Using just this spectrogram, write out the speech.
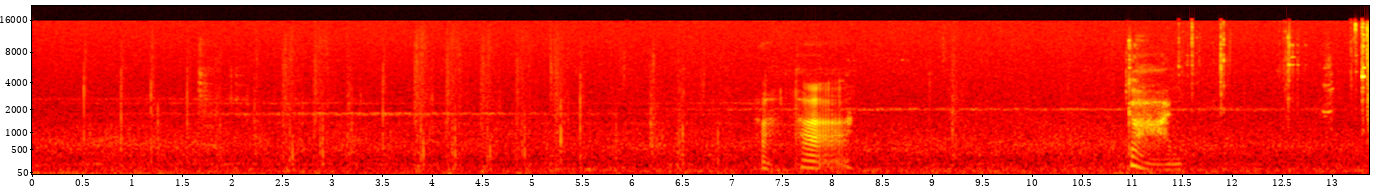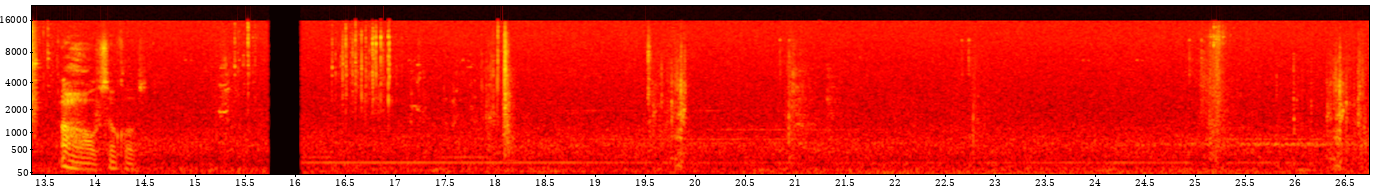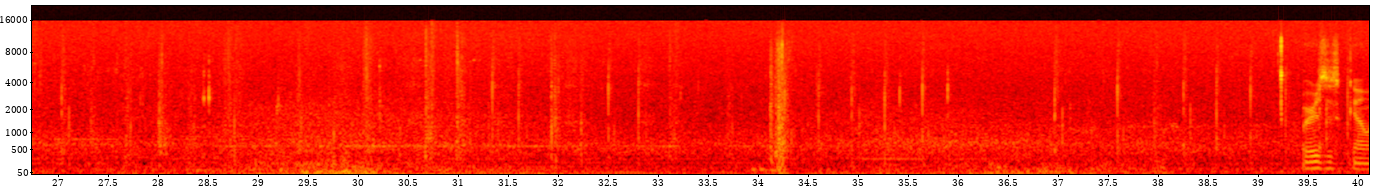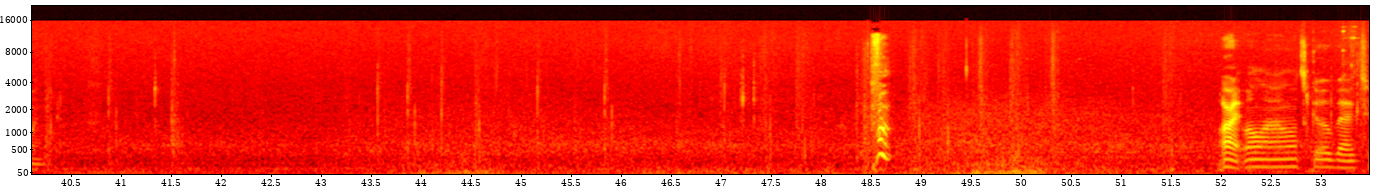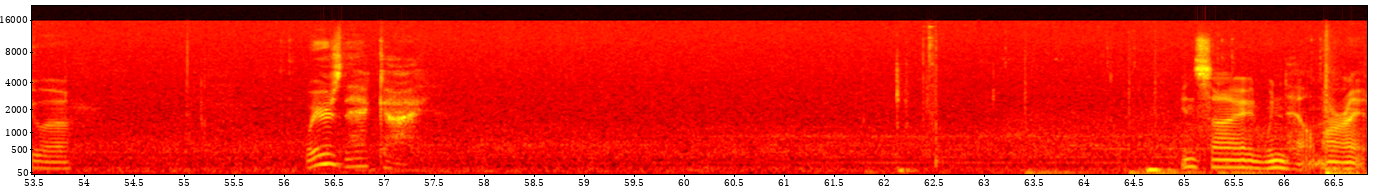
Ha ha. God. Oh, so close. Where is this going? Alright, well, uh, let's go back to, uh... Where's that guy? Inside Windhelm, alright.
